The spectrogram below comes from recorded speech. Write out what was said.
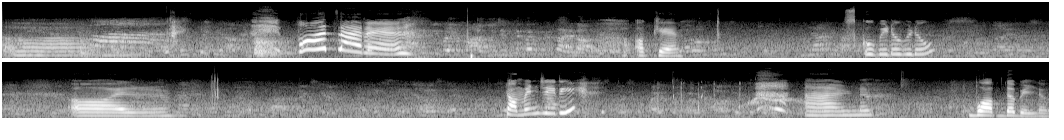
बहुत सारे हैं। ओके स्कूबी डूबी डू और Tom and Jerry and Bob the builder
